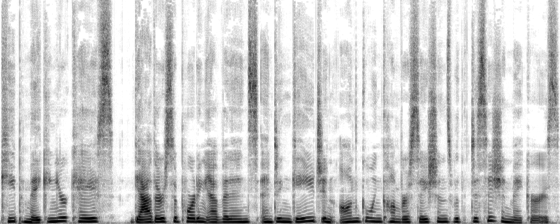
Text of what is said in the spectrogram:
Keep making your case, gather supporting evidence, and engage in ongoing conversations with decision makers.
